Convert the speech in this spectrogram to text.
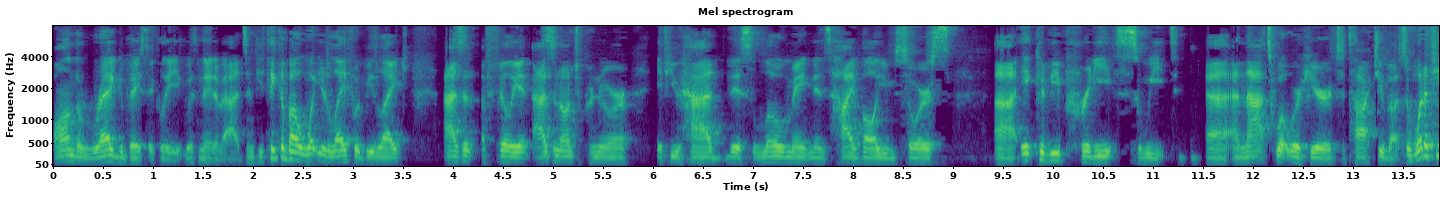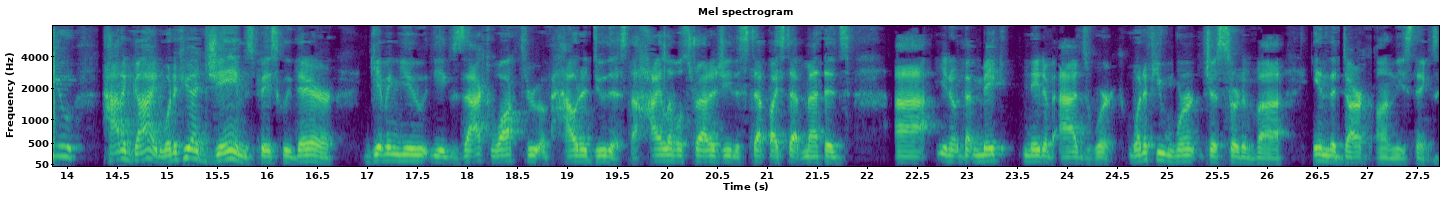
on the reg basically with native ads. And if you think about what your life would be like as an affiliate, as an entrepreneur, if you had this low maintenance, high volume source, uh, it could be pretty sweet. Uh, and that's what we're here to talk to you about. So what if you had a guide? What if you had James basically there giving you the exact walkthrough of how to do this, the high level strategy, the step-by-step -step methods, uh, you know, that make native ads work? What if you weren't just sort of uh, in the dark on these things?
